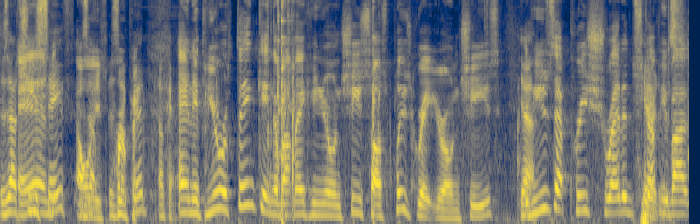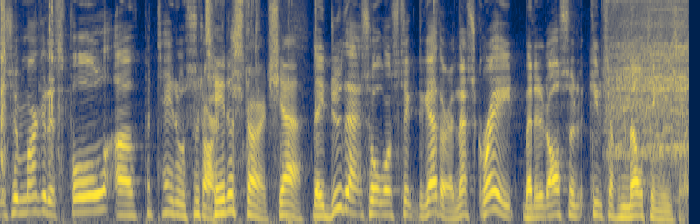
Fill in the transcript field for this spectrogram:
Is that cheese safe? Is oh, that, it's is perfect. Okay. And if you're thinking about making your own cheese sauce, please grate your own cheese. Yeah. If you use that pre-shredded stuff you buy at the supermarket, it's full of potato starch. Potato starch, yeah. They do that so it won't stick together, and that's great, but it also keeps it from melting easily.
